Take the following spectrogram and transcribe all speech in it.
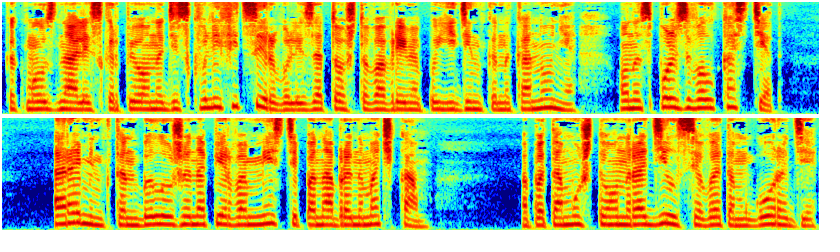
как мы узнали, Скорпиона дисквалифицировали за то, что во время поединка накануне он использовал кастет, а Ремингтон был уже на первом месте по набранным очкам, а потому что он родился в этом городе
